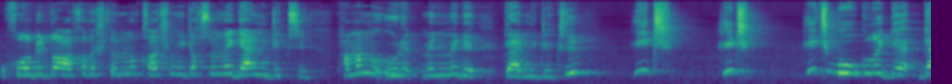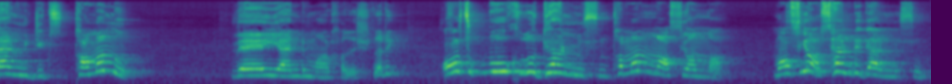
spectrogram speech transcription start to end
okula bir daha arkadaşlarımla karşımayacaksın ve gelmeyeceksin. Tamam mı? Öğretmenime de gelmeyeceksin. Hiç, hiç, hiç bu okula ge- gelmeyeceksin. Tamam mı? Ve yendim arkadaşlar. Artık bu okula gelmiyorsun. Tamam mı mafyanla? Mafya sen de gelmiyorsun.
